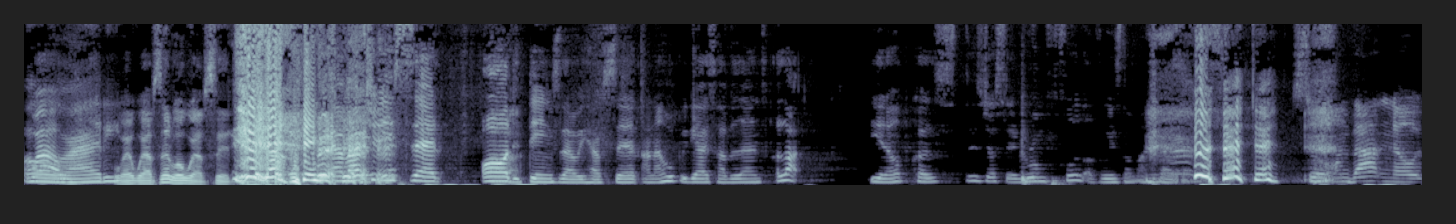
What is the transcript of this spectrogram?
Wow. Alrighty. Well, we have said what we have said. we have actually said all the things that we have said, and I hope you guys have learned a lot. You know, because this is just a room full of wisdom and guidance. so, on that note,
